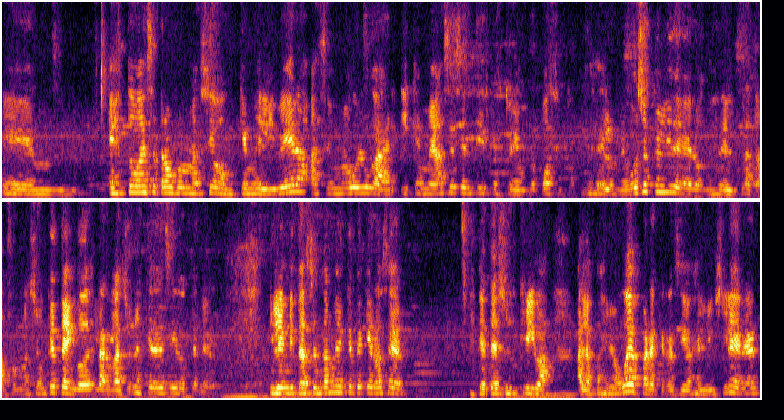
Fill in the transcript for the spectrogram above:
Em, es toda esa transformación que me libera hacia un nuevo lugar y que me hace sentir que estoy en propósito, desde los negocios que lidero, desde la transformación que tengo, desde las relaciones que he decidido tener. Y la invitación también que te quiero hacer es que te suscribas a la página web para que recibas el newsletter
